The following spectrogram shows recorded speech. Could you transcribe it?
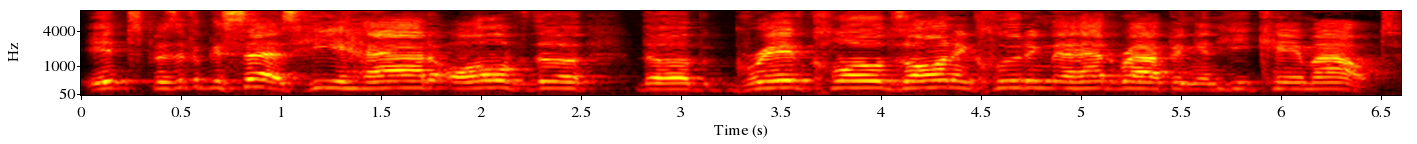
it specifically says he had all of the, the grave clothes on, including the head wrapping, and he came out.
